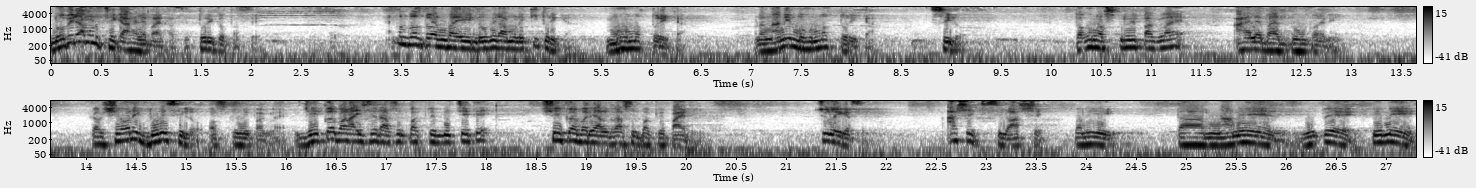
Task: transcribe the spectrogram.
নবীর আমল থেকে আহলে বাইত আছে, তরিকত আছে। এখন বলতে পারেন, ভাই নবীর আমলে কি তরিকা? মোহাম্মদ তরিকা। ওটা নানি মোহাম্মদ তরিকা ছিল। তখন অস্করণী পাগলায় আহলে বায়াত গ্রহণ করেনি। কারণ সে অনেক দূরে ছিল অস্করণী পাগলায়। যে কয়বার আইসে রাসুল পাককে বিচ্ছেতে সে কয়বারই আল রাসুল পাককে পায়নি। চলে গেছে। আশেক ছিল আশেক। মানে তার নামের রূপে, প্রেমে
